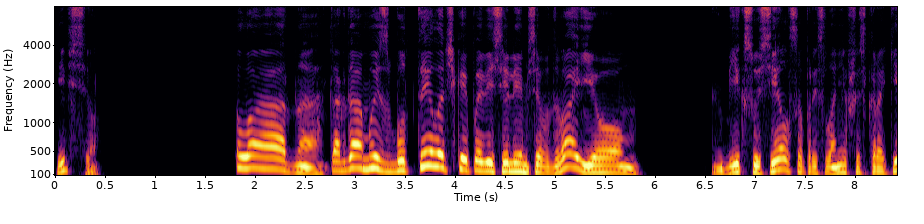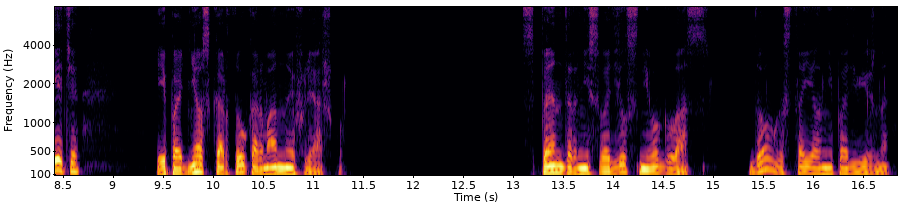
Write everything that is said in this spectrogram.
И все. «Ладно, тогда мы с бутылочкой повеселимся вдвоем». Бикс уселся, прислонившись к ракете, и поднес к рту карманную фляжку. Спендер не сводил с него глаз. Долго стоял неподвижно.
